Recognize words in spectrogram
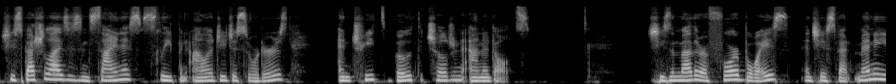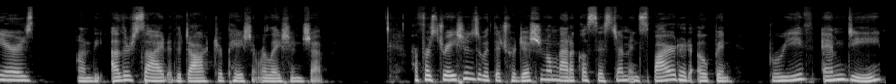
She specializes in sinus, sleep, and allergy disorders and treats both children and adults. She's a mother of four boys, and she has spent many years on the other side of the doctor patient relationship. Her frustrations with the traditional medical system inspired her to open Breathe MD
